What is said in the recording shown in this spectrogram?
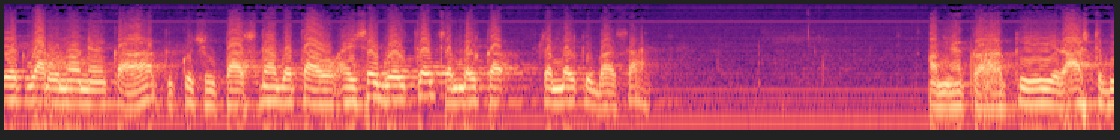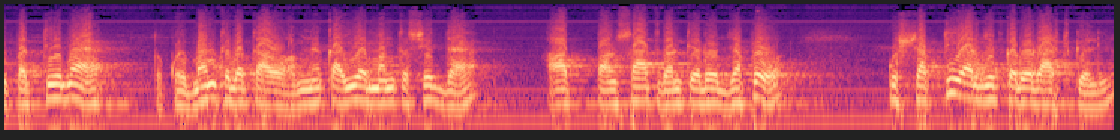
एक बार उन्होंने कहा कि कुछ उपासना बताओ, ऐसे बोलते चंबल का, चंबल की भाषा हमने कहा कि राष्ट्र विपत्ति में तो कोई मंत्र बताओ। हमने कहा यह मंत्र सिद्ध है। आप पाँच सात घंटे रोज जपो। कुछ शक्ति अर्जित करो राष्ट्र के लिए।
